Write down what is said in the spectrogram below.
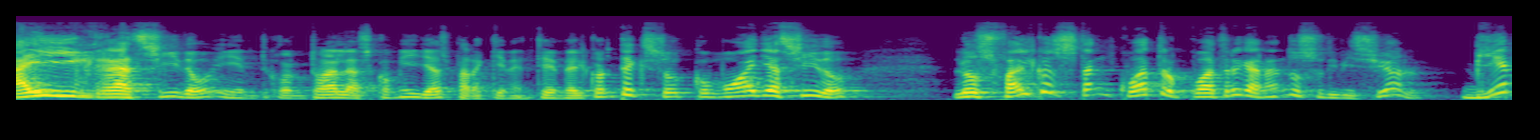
haya sido, y con todas las comillas para quien entienda el contexto, como haya sido, los Falcons están 4-4 y ganando su división. Bien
